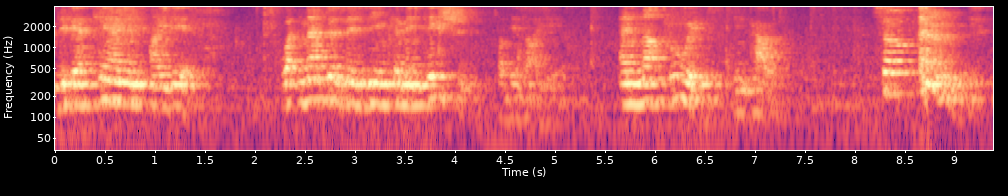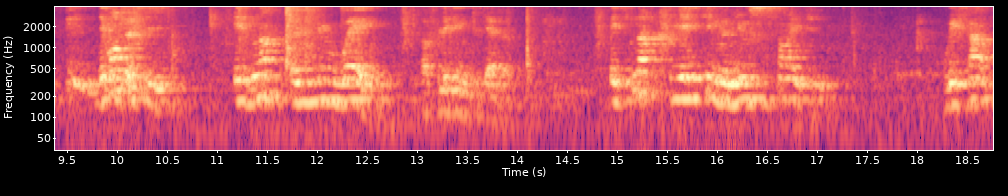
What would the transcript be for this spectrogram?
libertarian ideas. What matters is the implementation of these ideas, and not who is in power. So, democracy is not a new way of living together. It's not creating a new society without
